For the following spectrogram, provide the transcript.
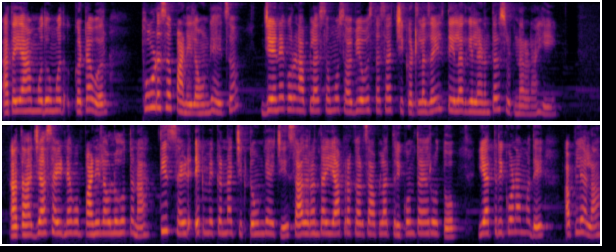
आता या मधोमध कटावर थोडंसं पाणी लावून घ्यायचं जेणेकरून आपला समोसा व्यवस्थासा चिकटला जाईल तेलात गेल्यानंतर सुटणार नाही. आता ज्या साईडने आपण पाणी लावलं होतं ना तीच साईड एकमेकांना चिकटवून घ्यायची. साधारणतः या प्रकारचा आपला त्रिकोण तयार होतो. या त्रिकोणामध्ये आपल्याला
